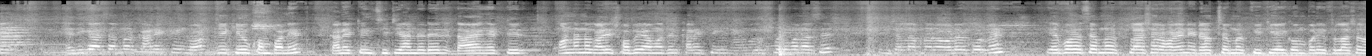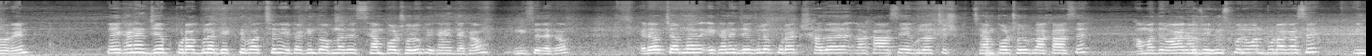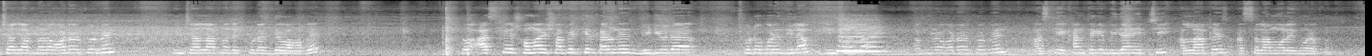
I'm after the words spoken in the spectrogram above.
এদিকে আছে আপনার কানেক্টিং রড যে কেউ কোম্পানির কানেক্টিং সিটি হান্ড্রেডের ডায়াং এইটটির অন্যান্য গাড়ি সবই আমাদের কানেক্টিং পরিমাণ আছে। ইনশাল্লাহ আপনারা অর্ডার করবেন। এরপর আছে আপনার ফ্ল্যাশার হরেন এটা হচ্ছে আপনার পিটিআই কোম্পানির ফ্ল্যাশার হরেন তো এখানে যে প্রোডাক্টগুলো দেখতে পাচ্ছেন, এটা কিন্তু আপনাদের স্যাম্পল স্বরূপ, এখানে দেখাও, নিচে দেখাও। এটা হচ্ছে আপনার, এখানে যেগুলো প্রোডাক্ট সাজা রাখা আছে, এগুলো হচ্ছে স্যাম্পল স্বরূপ রাখা আছে। আমাদের ওয়ার হাউসে হিউজ পরিমাণ প্রোডাক্ট আছে। ইনশাল্লাহ আপনারা অর্ডার করবেন। ইনশাল্লাহ আপনাদের প্রোডাক্ট দেওয়া হবে। তো আজকে সময় সাপেক্ষের কারণে ভিডিওটা ছোট করে দিলাম ইনশাল্লাহ আপনারা অর্ডার করবেন। আজকে এখান থেকে বিদায় নিচ্ছি। আল্লাহ হাফেজ। আসসালামু আলাইকুম রহমতুল্লাহ।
